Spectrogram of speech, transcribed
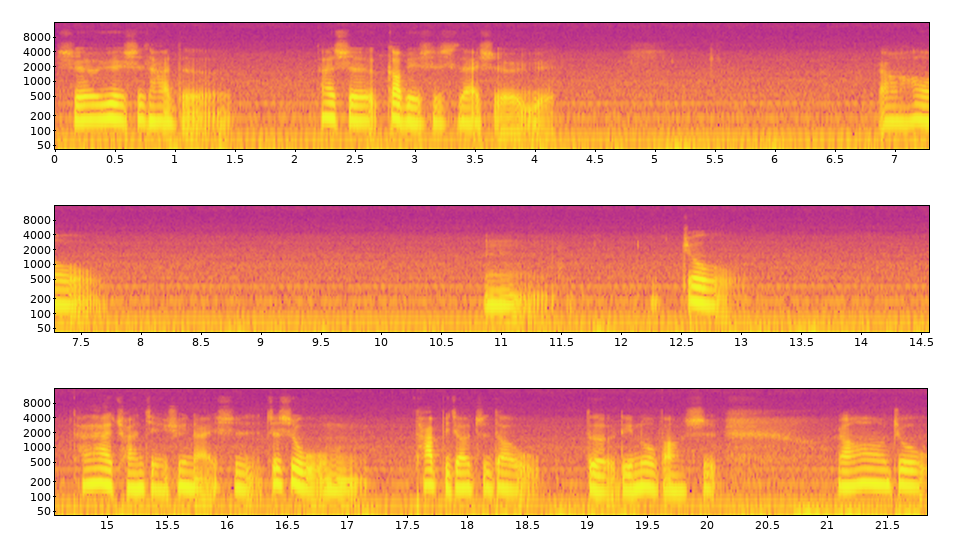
十二月是他的，他是告别式是在十二月，然后，嗯，就他还传简讯来，是这是我们他比较知道的联络方式，然后就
